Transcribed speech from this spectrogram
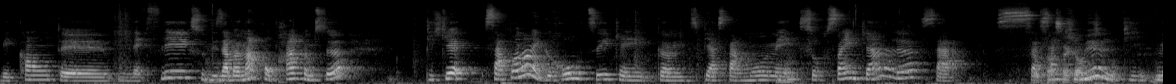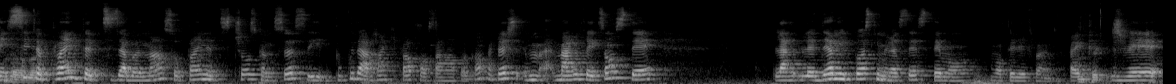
les comptes euh, Netflix ou des mhm. abonnements qu'on prend comme ça, puis que ça n'a pas l'air gros, tu sais, comme 10$ par mois, mais mhm. sur 5 ans, là, ça, ça s'accumule. mais si tu as plein de petits abonnements sur plein de petites choses comme ça, c'est beaucoup d'argent qui part, on s'en rend pas compte. là, ma, réflexion, c'était le dernier poste qui me restait, c'était mon, mon téléphone. je vais,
